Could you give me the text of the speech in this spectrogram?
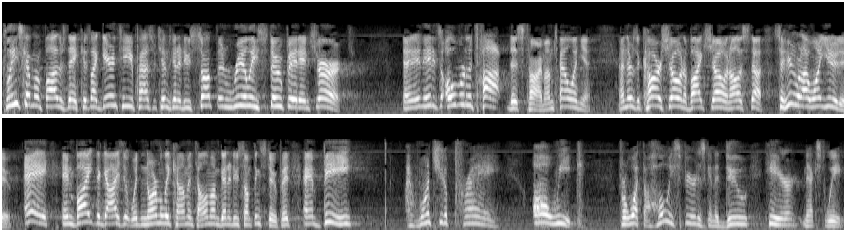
please come on Father's Day because I guarantee you Pastor Tim's going to do something really stupid in church. And it's over the top this time, I'm telling you. And there's a car show and a bike show and all this stuff. So here's what I want you to do. A, invite the guys that wouldn't normally come and tell them I'm going to do something stupid. And B, I want you to pray all week for what the Holy Spirit is going to do here next week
